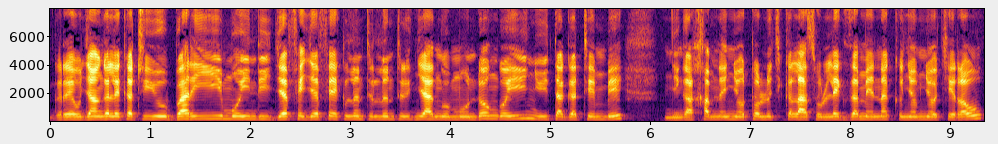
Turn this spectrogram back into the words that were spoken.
grève jàngalekat yu bari yi mooy indi jafe-jafe ak lënt-lënt njàng mu ndongo yi ñuy tàggatémbe ñi nga xam ne ñoo toll ci classe l'examen nag ñoom ñoo ci raw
